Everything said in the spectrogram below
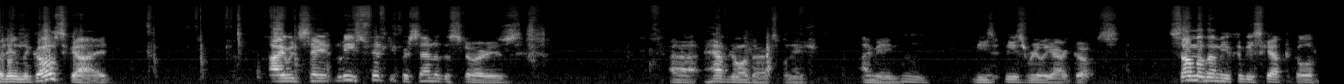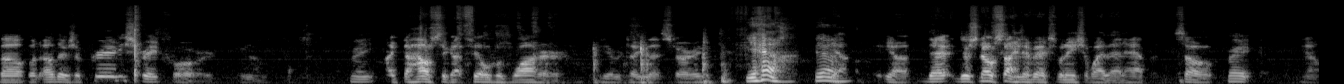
But in the Ghost Guide, I would say at least 50% of the stories uh, have no other explanation. I mean, Hmm. these these really are ghosts. Some of them you can be skeptical about, but others are pretty straightforward. You know, Right. like the house that got filled with water. Did you ever tell you that story? Yeah. Yeah. Yeah. Yeah, there, there's no scientific explanation why that happened. So Right. you know,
